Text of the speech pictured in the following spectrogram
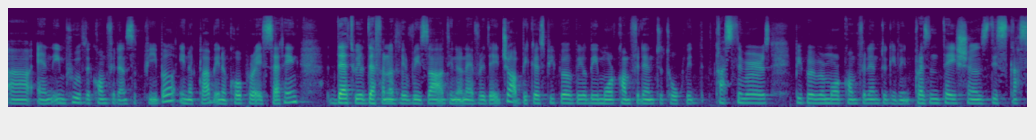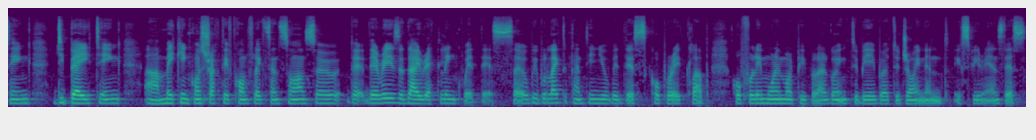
uh, and improve the confidence of people in a club, in a corporate setting, that will definitely result in an everyday job because people will be more confident to talk with customers, people will be more confident to giving presentations, discussing, debating, uh, making constructive conflicts, and so on. So th- there is a direct link with this. So we would like to continue with this corporate club. Hopefully, more and more people are going to be able to join and experience this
